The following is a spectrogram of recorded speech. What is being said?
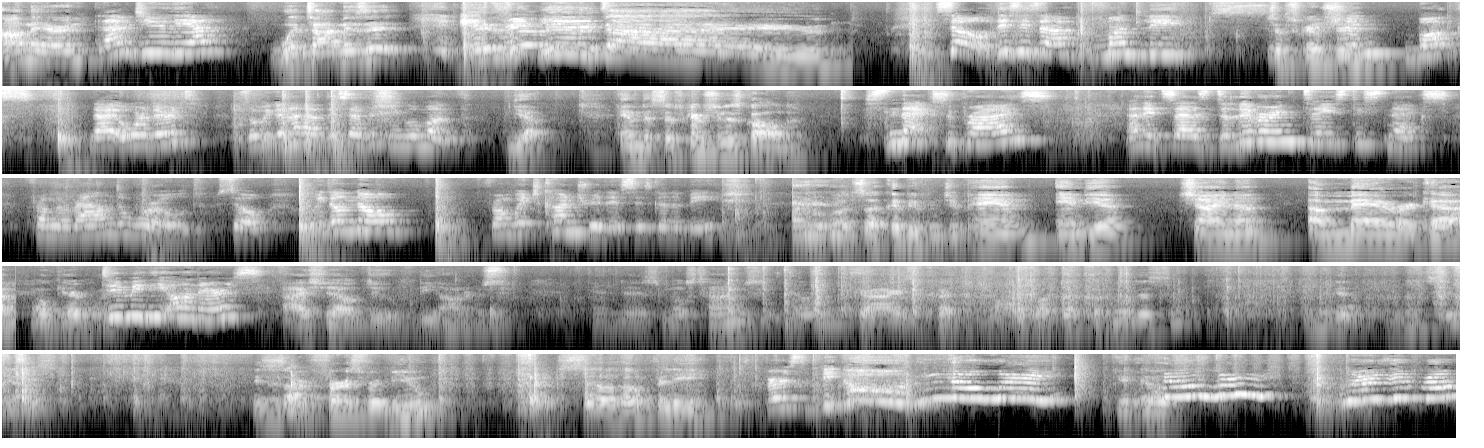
I'm Erin. And I'm Julia. What time is it? It's review time! So, this is a monthly Subscription. box that I ordered. So, we're gonna have this every single month. Yeah. And the subscription is called Snack Surprise. And it says delivering tasty snacks from around the world. So, we don't know from which country this is gonna be. Around the world. So it could be from Japan, India, China, America. Okay, everyone. Do me the honors. I shall do the honors. And as most times, guys cut fucked up, cut with this. There we go. Let's see, guys. This is our first review. So hopefully First video. Oh, no way! it goes. way! Where is it from?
